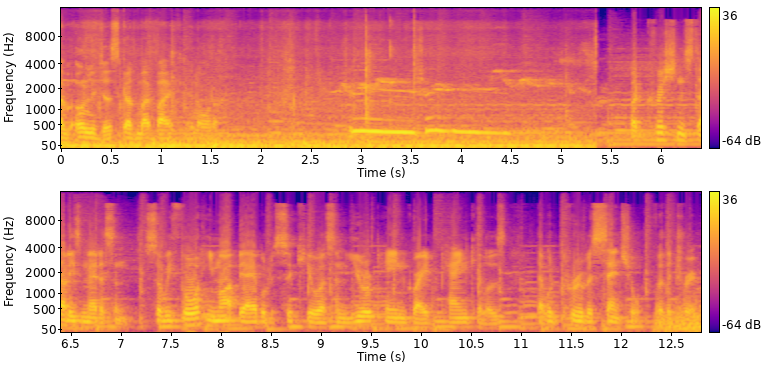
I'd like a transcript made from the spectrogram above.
I've only just got my bike in order. But Christian studies medicine, so we thought he might be able to secure some European grade painkillers that would prove essential for the trip.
